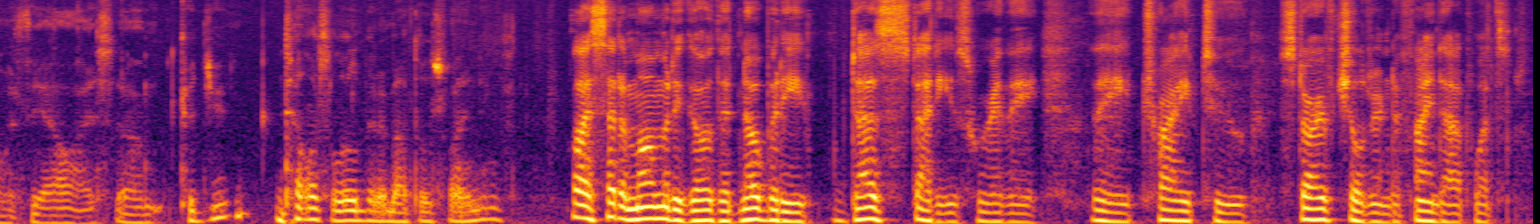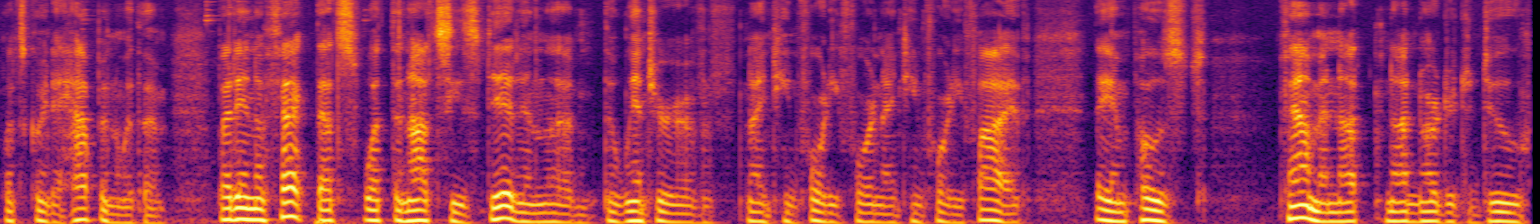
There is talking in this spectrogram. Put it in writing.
uh, with the Allies. Um, could you tell us a little bit about those findings? Well, I said a moment ago that nobody does studies where they they try to starve children to find out what's what's going to happen with them. But in effect, that's what the Nazis did in the the winter of 1944-1945. They imposed famine not not in order to do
